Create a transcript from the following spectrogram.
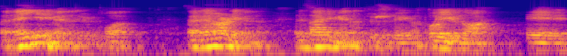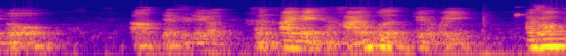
在 N 一里面呢就是とは，在 N 二里面呢，N 三里面呢就是这个というのは，えっと， 啊，表示这个很暧昧、很含糊的这个回应。他说，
